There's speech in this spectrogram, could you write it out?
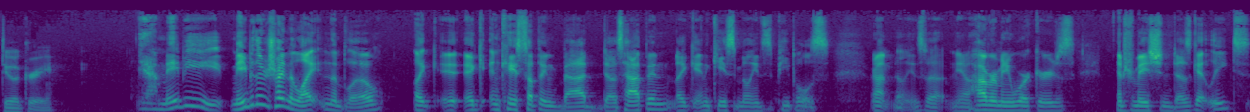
do agree yeah maybe maybe they're trying to lighten the blow like in case something bad does happen like in case millions of people's not millions but you know however many workers information does get leaked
